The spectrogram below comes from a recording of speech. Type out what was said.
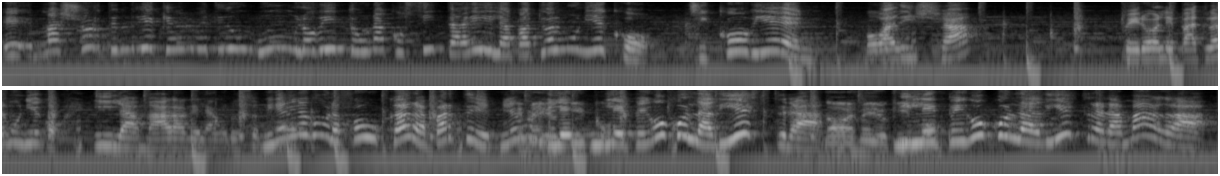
eh, Mayor tendría que haber metido un, globito, una cosita ahí, la pateó al muñeco. Chicó bien. Bobadilla pero le pateó al muñeco. Y la maga que la cruzó. Mirá, mira cómo la fue a buscar. Aparte, mirá, le, le, pegó con la diestra. No, es medio equipo. Y le pegó con la diestra a la maga.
